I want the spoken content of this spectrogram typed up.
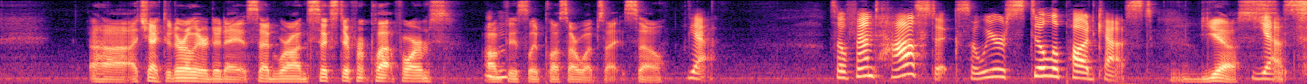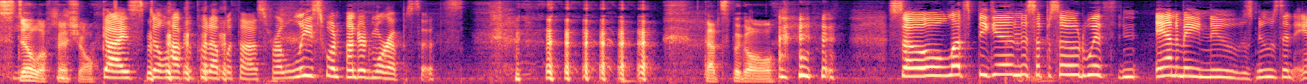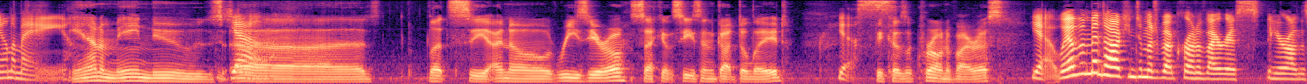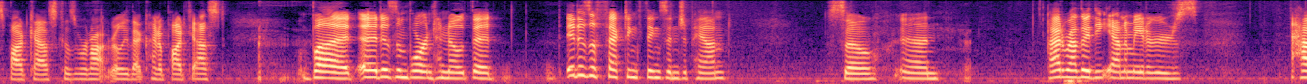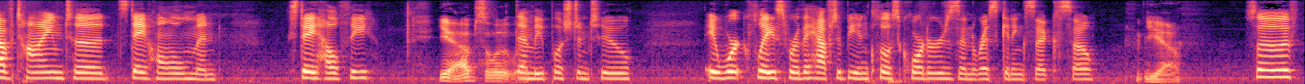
Uh, I checked it earlier today. It said we're on six different platforms, obviously, plus our website. So Yeah. So fantastic. So we are still a podcast. yes, Yes. still official. Guys still have to put up with us for at least 100 more episodes. That's the goal. So let's begin this episode with anime news. News and anime. Anime news. Yeah. Uh, let's see. I know ReZero second season got delayed Yes. because of coronavirus. Yeah, we haven't been talking too much about coronavirus here on this podcast because we're not really that kind of podcast. But it is important to note that it is affecting things in Japan. So, and I'd rather the animators have time to stay home and stay healthy Yeah, absolutely. than be pushed into a workplace where they have to be in close quarters and risk getting sick. So, yeah. so if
